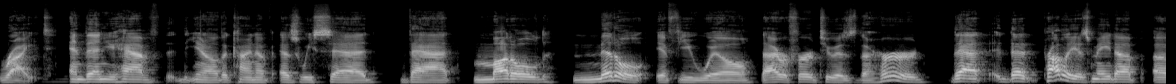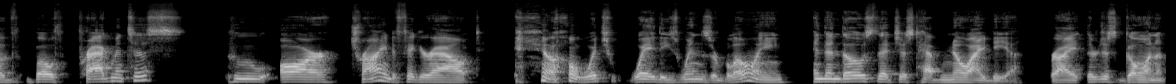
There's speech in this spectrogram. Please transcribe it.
right. And then you have, you know, the kind of, as we said, that muddled middle, if you will, that I refer to as the herd, that that probably is made up of both pragmatists who are trying to figure out, you know, which way these winds are blowing, and then those that just have no idea, right? They're just going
